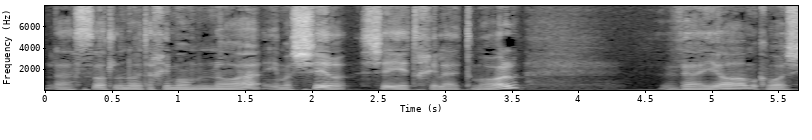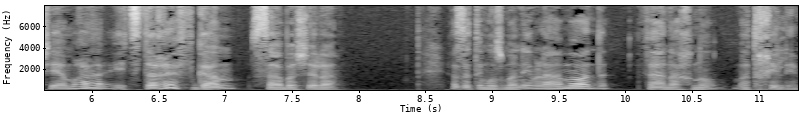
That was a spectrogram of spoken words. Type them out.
לעשות לנו את החימום נועה עם השיר שהיא התחילה אתמול, והיום, כמו שהיא אמרה, הצטרף גם סבא שלה. אז אתם מוזמנים לעמוד, ואנחנו מתחילים.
